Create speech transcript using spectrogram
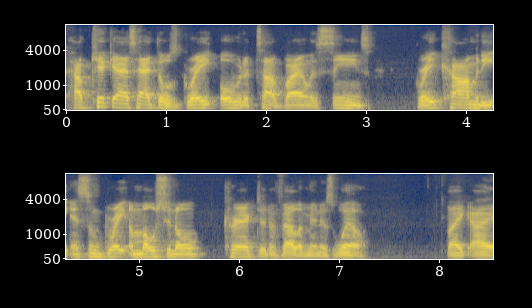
How Kick Ass had those great over the top violent scenes, great comedy, and some great emotional character development as well. Like I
